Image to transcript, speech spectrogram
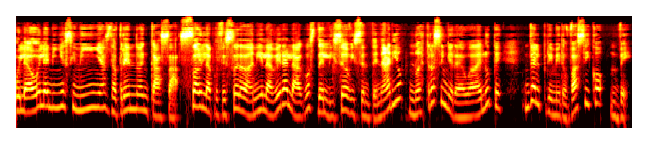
Hola, hola niños y niñas de Aprendo en Casa. Soy la profesora Daniela Vera Lagos del Liceo Bicentenario Nuestra Señora de Guadalupe del primero básico B.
